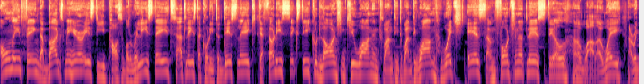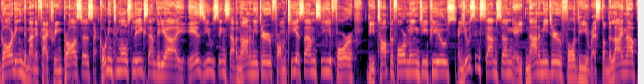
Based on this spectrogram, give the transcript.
only thing that bugs me here is the possible release date, at least according to this leak. The 3060 could launch in Q1 in 2021, which is unfortunately still uh, a while away. Now regarding the manufacturing process, according to most leaks, Nvidia is using 7nm from TSMC for the top performing GPUs and using Samsung 8nm for the rest of the lineup.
